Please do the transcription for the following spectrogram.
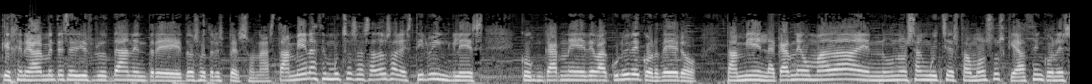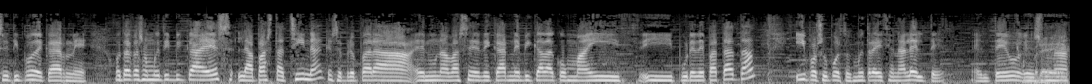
que generalmente se disfrutan entre dos o tres personas. También hacen muchos asados al estilo inglés, con carne de vacuno y de cordero. También la carne ahumada en unos sándwiches famosos que hacen con ese tipo de carne. Otra cosa muy típica es la pasta china, que se prepara en una base de carne picada con maíz y puré de patata. Y por supuesto es muy tradicional el té. El té es una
